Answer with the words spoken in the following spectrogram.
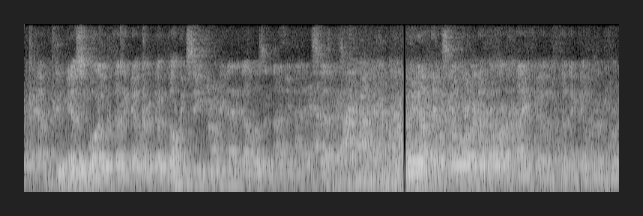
We have a PBS for Lieutenant Governor, Don't- don't exceed forty-nine dollars and ninety-nine cents. We don't think so, Lord, and I want to thank uh, Lieutenant Governor for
